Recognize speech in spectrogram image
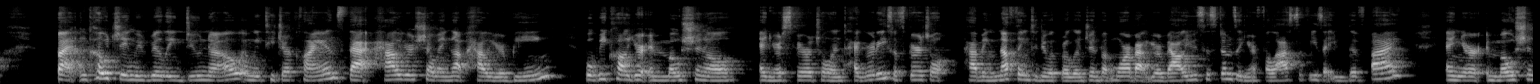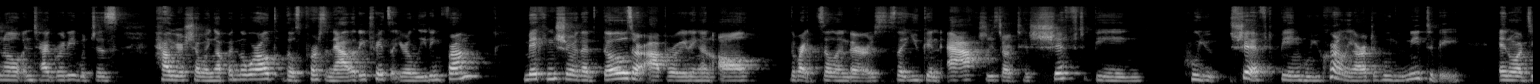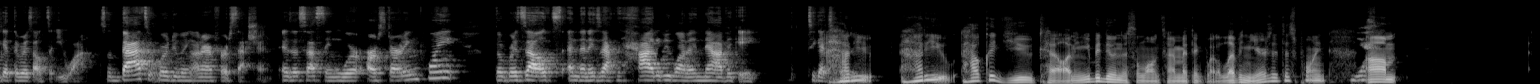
But in coaching, we really do know, and we teach our clients that how you're showing up, how you're being, what we call your emotional and your spiritual integrity. So, spiritual having nothing to do with religion, but more about your value systems and your philosophies that you live by, and your emotional integrity, which is how you're showing up in the world, those personality traits that you're leading from, making sure that those are operating on all the right cylinders so that you can actually start to shift being who you shift being who you currently are to who you need to be in order to get the results that you want. So that's what we're doing on our first session is assessing where our starting point, the results, and then exactly how do we want to navigate to get to how do you how do you how could you tell? I mean, you've been doing this a long time, I think what, 11 years at this point? Yeah. Um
